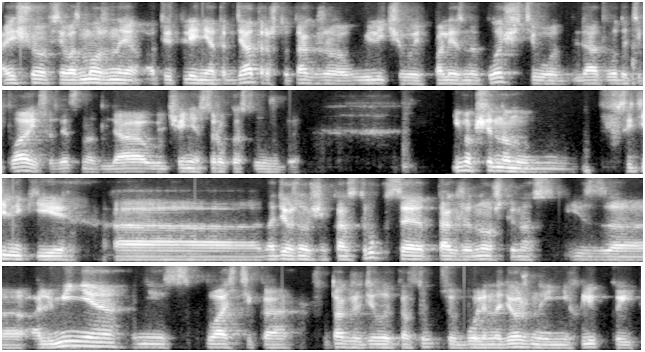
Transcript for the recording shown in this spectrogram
а еще всевозможные ответвления от радиатора, что также увеличивает полезную площадь его для отвода тепла и, соответственно, для увеличения срока службы. И вообще ну, в светильнике э, надежная очень конструкция. Также ножки у нас из э, алюминия, а не из пластика, что также делает конструкцию более надежной и не хлипкой,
